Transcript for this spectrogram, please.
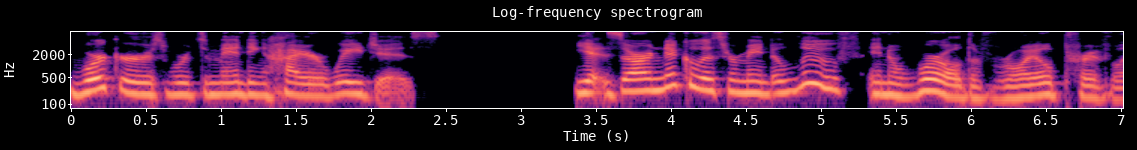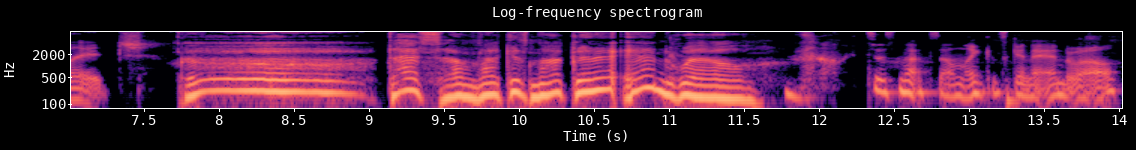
Workers were demanding higher wages. Yet Tsar Nicholas remained aloof in a world of royal privilege. that sounds like it's not going to end well. it does not sound like it's going to end well.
